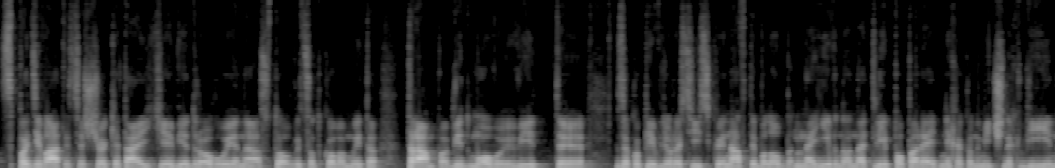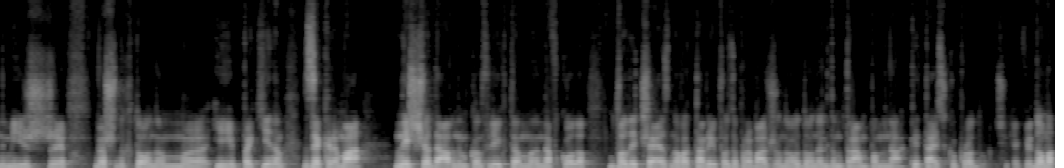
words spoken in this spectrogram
сподіватися, що Китай відреагує на 100% мито Трампа відмовою від е, закупівлі російської нафти, було б наївно на тлі попередніх економічних війн між е, Вашингтоном е, і Пекіном, зокрема нещодавним конфліктом навколо величезного тарифу, запровадженого Дональдом Трампом на китайську продукцію. Як відомо,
